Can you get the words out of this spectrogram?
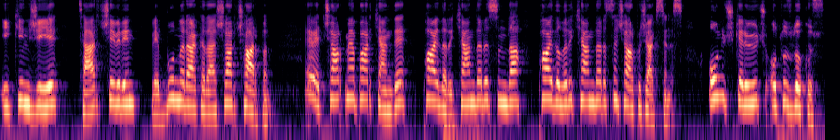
İkinciyi ters çevirin ve bunları arkadaşlar çarpın. Evet çarpma yaparken de payları kendi arasında, paydaları kendi arasında çarpacaksınız. 13 kere 3 39.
